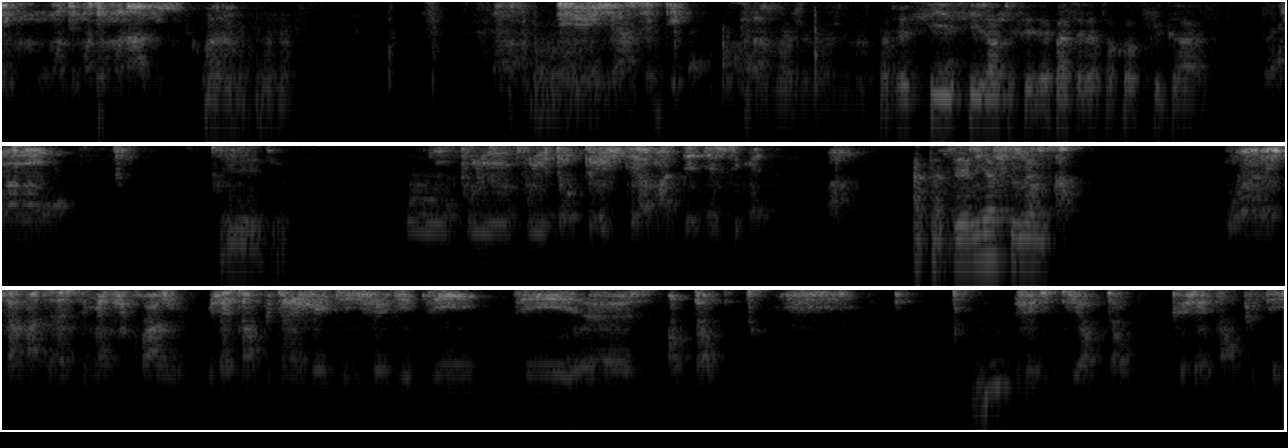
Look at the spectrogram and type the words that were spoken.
ils m'ont demandé mon avis. Voilà. Mmh, mmh. Et j'ai accepté. Voilà. Je vois, je vois, je vois. Parce que si, si Jean, tu faisais pas, ça va être encore plus grave. Voilà. Et Dieu pour, pour, le, pour le docteur, j'étais à ma dernière semaine. À ta dernière semaine Ouais, j'étais à ma dernière semaine, je crois. J'ai été amputé un jeudi, jeudi 10, 10 euh, octobre. Mmh. Jeudi 10 octobre que j'ai été amputé.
